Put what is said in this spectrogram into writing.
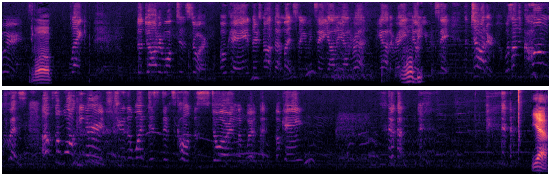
words. Well, Like, the daughter walked to the store. Okay, there's not that much, so you would say yada yada yada, yada right? Well, no, be- you would say the daughter was on a conquest of the walking urge to the one distance called the store in the wo- okay. yeah.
